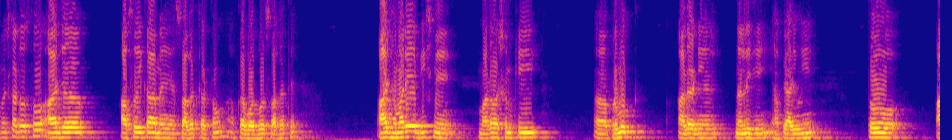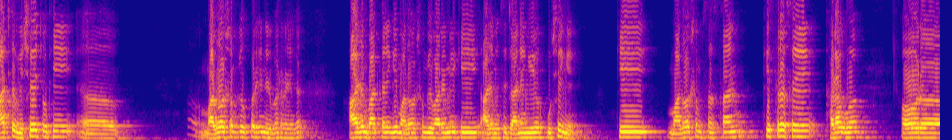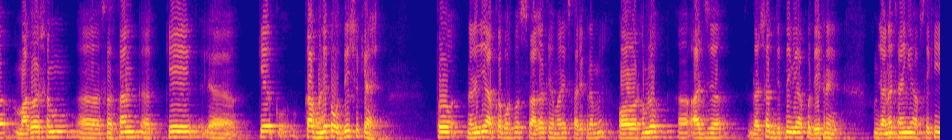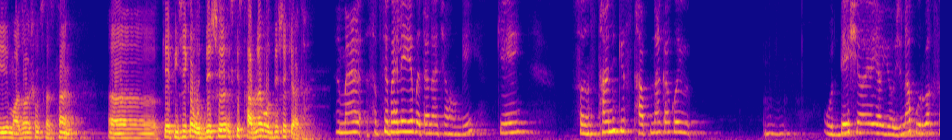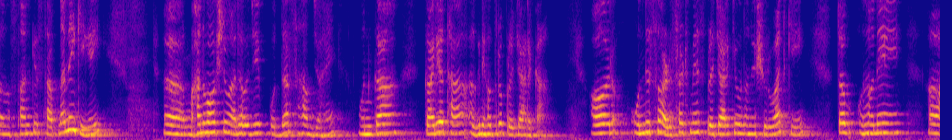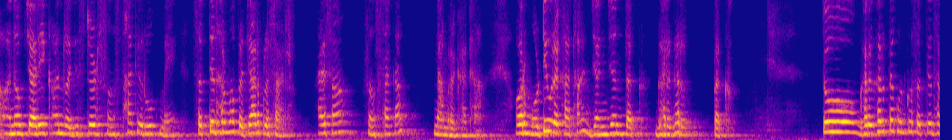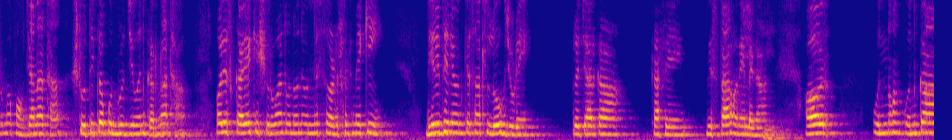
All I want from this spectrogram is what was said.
नमस्कार दोस्तों, आज आप सभी का मैं स्वागत करता हूँ। आपका बहुत बहुत स्वागत है। आज हमारे बीच में माधव आश्रम की प्रमुख आदरणीय नली जी यहाँ पे आई हुई हैं। तो आज का विषय जो कि माधव आश्रम के ऊपर ही निर्भर रहेगा। आज हम बात करेंगे माधव आश्रम के बारे में कि आज हम इनसे जानेंगे और पूछेंगे कि माधव आश्रम संस्थान किस तरह से खड़ा हुआ और माधवाश्रम संस्थान के के का होने का उद्देश्य क्या है? तो नरेश जी, आपका बहुत बहुत स्वागत है हमारे इस कार्यक्रम में। और हम लोग आज दर्शक जितने भी आपको देख रहे हैं, हम जानना चाहेंगे आपसे कि ये माधवाश्रम संस्थान के पीछे का उद्देश्य, इसकी स्थापना का उद्देश्य क्या था? मैं सबसे पहले ये बताना चाहूँगी कि संस्थान की स्थापना का कोई उद्देश्य या योजना पूर्वक संस्थान की स्थापना नहीं की गई। महानुभाव श्री माधव जी पोदार साहब जो हैं, उनका कार्य था अग्निहोत्र प्रचार का। और उन्नीस सौ अड़सठ में इस प्रचार की उन्होंने शुरुआत की, तब उन्होंने अनौपचारिक अनरजिस्टर्ड संस्था के रूप में सत्य धर्म प्रचार प्रसार, ऐसा संस्था का नाम रखा था। और मोटिव रखा था जन जन तक, घर घर तक। तो घर घर तक उनको सत्य धर्म पहुंचाना था श्रुति का पुनरुज्जीवन करना था और इस कार्य की शुरुआत उन्होंने उन्नीस सौ अड़सठ में की। धीरे धीरे उनके साथ लोग जुड़े। प्रचार का काफ़ी विस्तार होने लगा। और उन उनका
